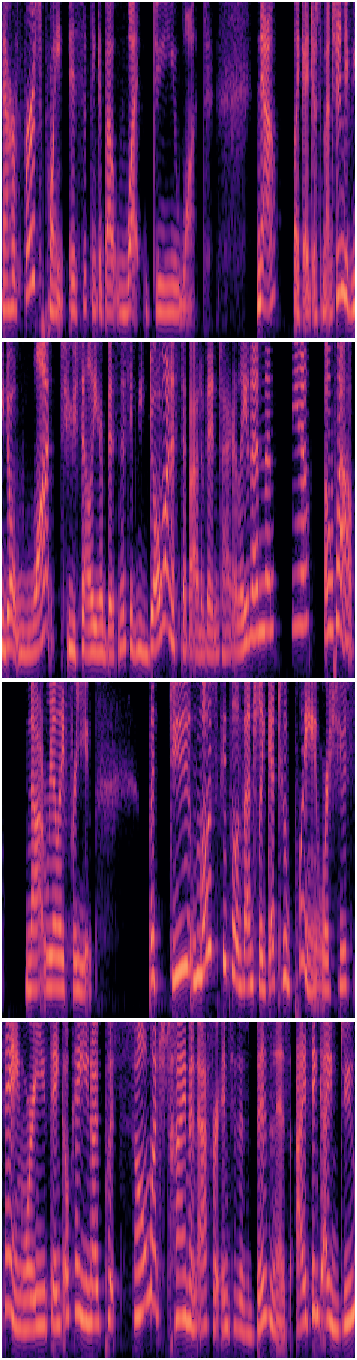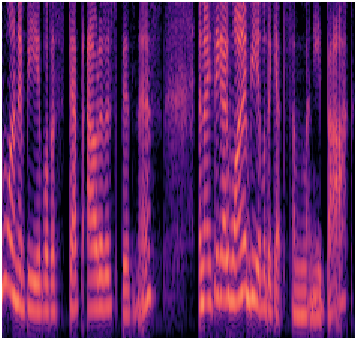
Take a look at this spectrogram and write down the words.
Now, her first point is to think about what do you want? Now, like I just mentioned, if you don't want to sell your business, if you don't want to step out of it entirely, then then you know, oh well, not really for you. But do most people eventually get to a point where she was saying, where you think, okay, you know, I put so much time and effort into this business. I think I do want to be able to step out of this business. And I think I want to be able to get some money back.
